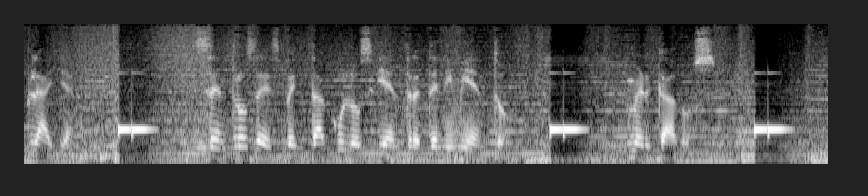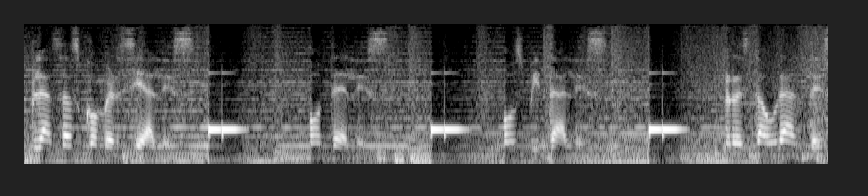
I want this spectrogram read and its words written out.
playa, centros de espectáculos y entretenimiento, mercados, plazas comerciales, hoteles, hospitales, restaurantes,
